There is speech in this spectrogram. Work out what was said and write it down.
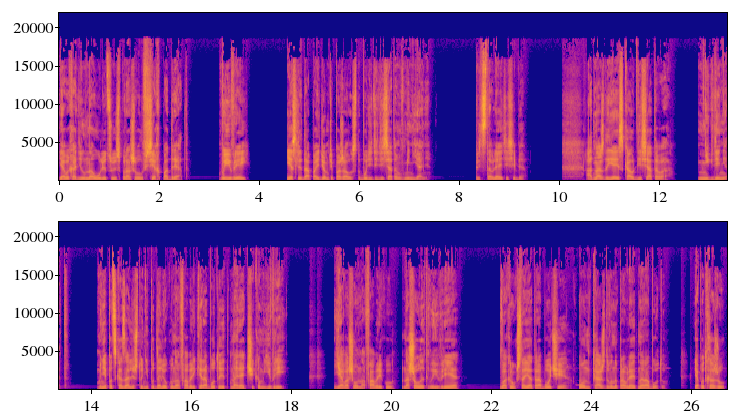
я выходил на улицу и спрашивал всех подряд. «Вы еврей? Если да, пойдемте, пожалуйста, будете десятым в миньяне». Представляете себе? Однажды я искал десятого, нигде нет. Мне подсказали, что неподалеку на фабрике работает нарядчиком еврей. Я вошел на фабрику, нашел этого еврея. Вокруг стоят рабочие, он каждого направляет на работу. Я подхожу.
